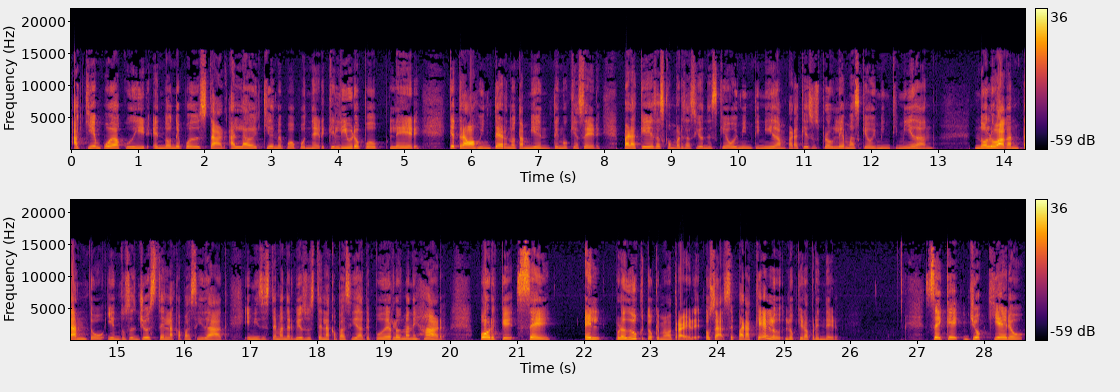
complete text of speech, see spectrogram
a quién puedo acudir, en dónde puedo estar, al lado de quién me puedo poner, qué libro puedo leer, qué trabajo interno también tengo que hacer para que esas conversaciones que hoy me intimidan, para que esos problemas que hoy me intimidan, no lo hagan tanto y entonces yo esté en la capacidad y mi sistema nervioso esté en la capacidad de poderlos manejar porque sé el producto que me va a traer, o sea, sé para qué lo, lo quiero aprender. Sé que yo quiero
